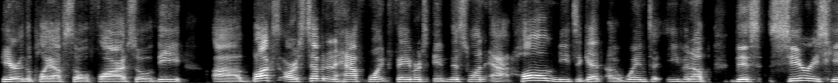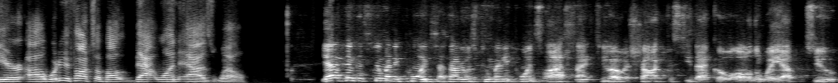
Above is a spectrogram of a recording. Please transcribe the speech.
here in the playoffs so far. So the uh, Bucks are seven and a half point favorites in this one at home. Need to get a win to even up this series here. Uh, what are your thoughts about that one as well? Yeah, I think it's too many points. I thought it was too many points last night too. I was shocked to see that go all the way up to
